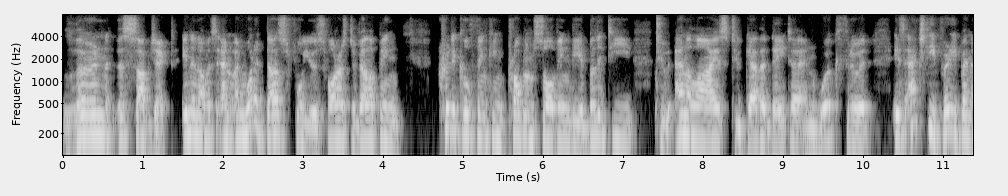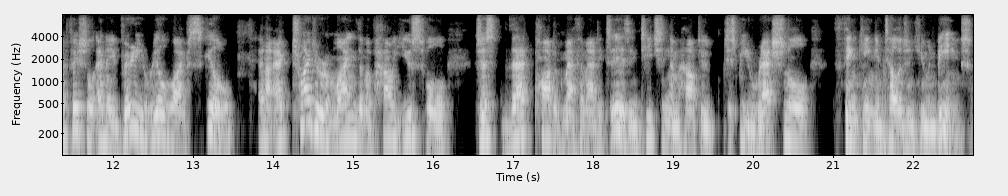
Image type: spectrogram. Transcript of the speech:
learn the subject in and of itself and, and what it does for you as far as developing critical thinking, problem solving, the ability to analyze, to gather data and work through it is actually very beneficial and a very real life skill. And I, I, try to remind them of how useful just that part of mathematics is in teaching them how to just be rational, thinking, intelligent human beings.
